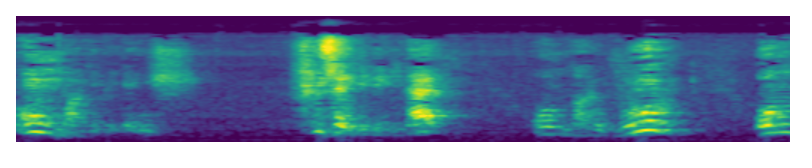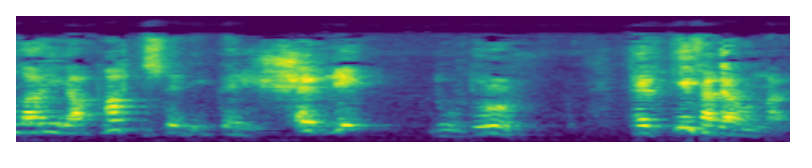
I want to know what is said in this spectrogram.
bomba gibi demiş. Füze gibi gider, onları vurur, onların yapmak istedikleri şerri durdurur. Tevkif eder onları.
